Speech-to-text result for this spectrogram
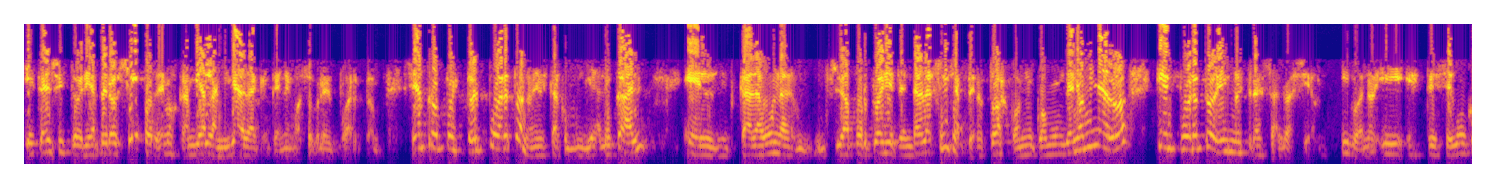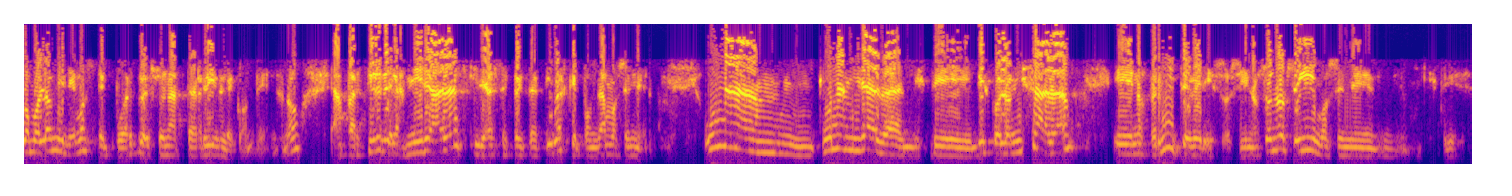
y está en su historia, pero sí podemos cambiar la mirada que tenemos sobre el puerto. Se ha propuesto el puerto, no en esta comunidad local, el, cada una ciudad portuaria tendrá la suya, pero todas con un común denominador, que el puerto es nuestra salvación. Y bueno, y este, según como lo miremos, el puerto es una terrible condena, ¿no? A partir de las miradas y de las expectativas que pongamos en él. Una, una mirada este, descolonizada eh, nos permite ver eso. Si nosotros seguimos en el, este,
